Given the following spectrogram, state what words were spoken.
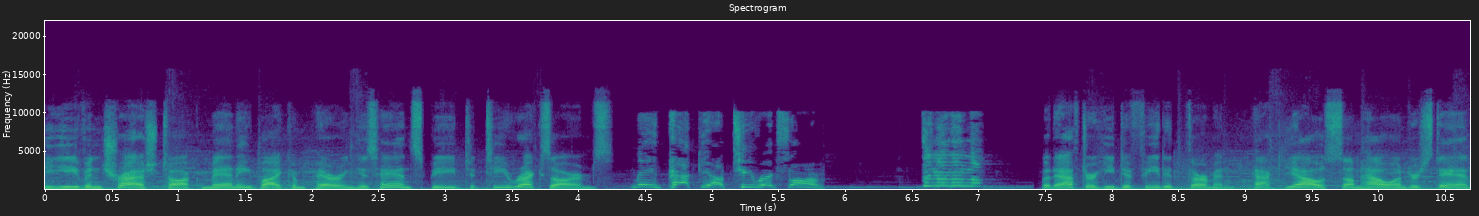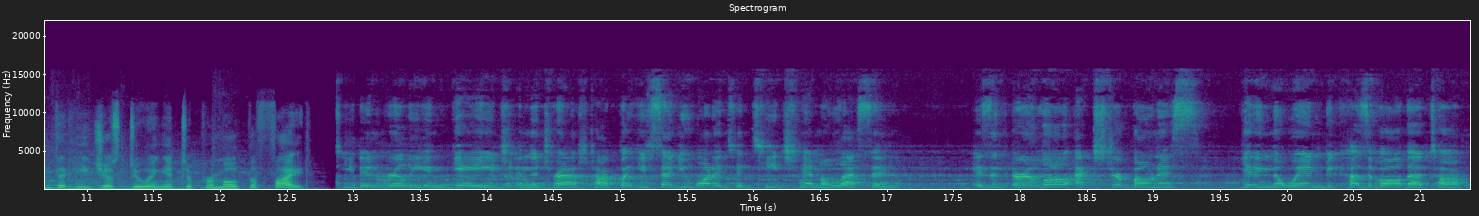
He even trash talked Manny by comparing his hand speed to T Rex arms. Made Pacquiao T-Rex arm. But after he defeated Thurman, Pacquiao somehow understand that he just doing it to promote the fight. You didn't really engage in the trash talk, but you said you wanted to teach him a lesson. Is it or a little extra bonus getting the win because of all that talk?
